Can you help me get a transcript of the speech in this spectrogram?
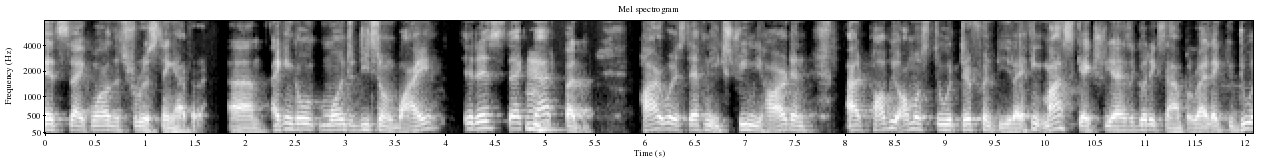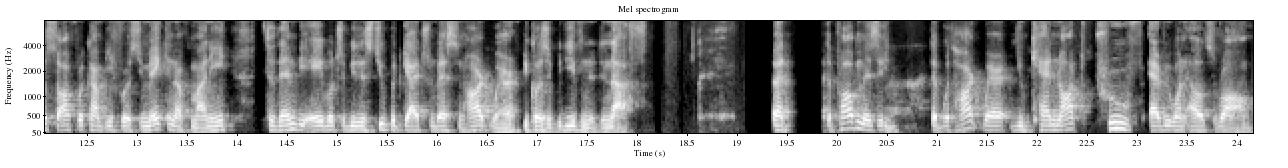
It's like one of the truest thing ever. Um, I can go more into detail on why it is like mm. that, but hardware is definitely extremely hard and i'd probably almost do it differently. Like, i think musk actually has a good example right? Like you do a software company first you make enough money to then be able to be the stupid guy to invest in hardware because you believe in it enough. But the problem is that with hardware you cannot prove everyone else wrong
